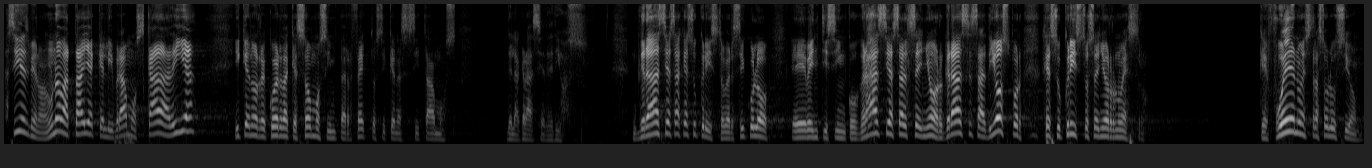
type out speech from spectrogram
Así es, mi hermano, una batalla que libramos cada día y que nos recuerda que somos imperfectos y que necesitamos de la gracia de Dios. Gracias a Jesucristo, versículo 25. Eh, gracias al Señor, gracias a Dios por Jesucristo, Señor nuestro, que fue nuestra solución.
